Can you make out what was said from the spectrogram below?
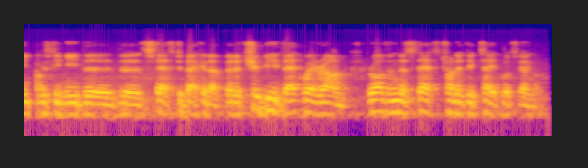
you obviously need the, the stats to back it up. But it should be that way around rather than the stats trying to dictate what's going on.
